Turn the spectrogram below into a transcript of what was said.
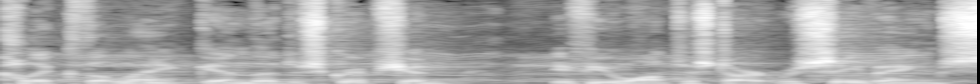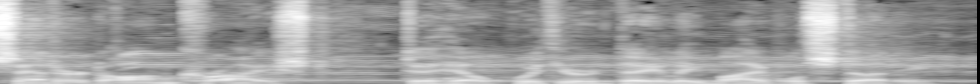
Click the link in the description if you want to start receiving Centered on Christ to help with your daily Bible study.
